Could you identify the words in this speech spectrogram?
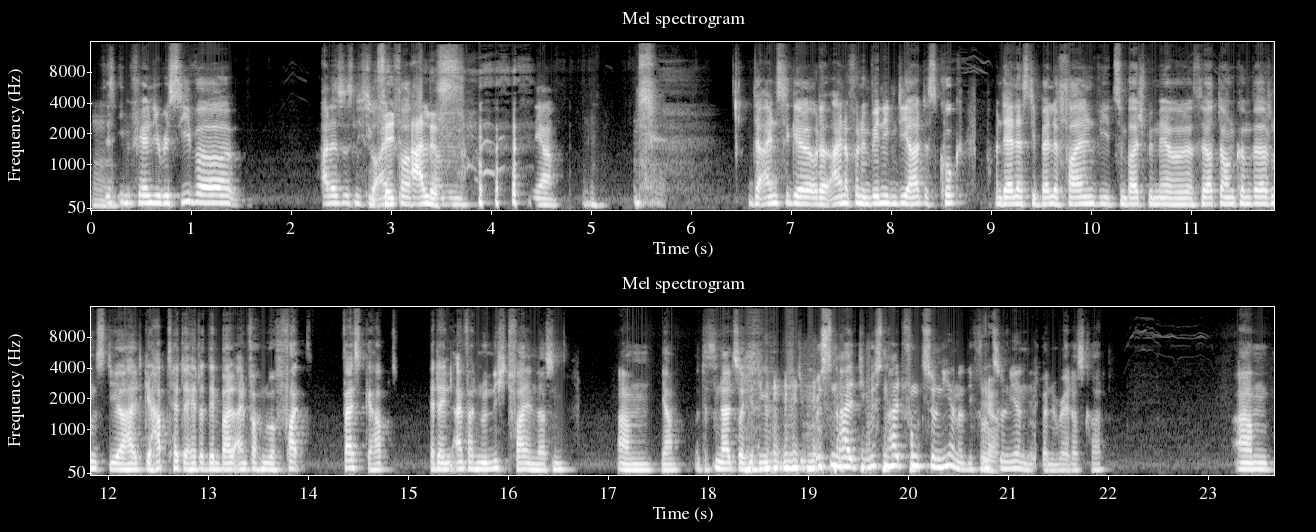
Hm. Ihm fehlen die Receiver, alles ist nicht ihm so einfach. Alles. Ähm, ja. Der einzige oder einer von den wenigen, die er hat, ist Cook und der lässt die Bälle fallen, wie zum Beispiel mehrere Third Down Conversions, die er halt gehabt hätte, hätte er den Ball einfach nur fest gehabt, hätte er ihn einfach nur nicht fallen lassen. Ähm, ja, und das sind halt solche Dinge, die müssen halt, die müssen halt funktionieren und die funktionieren ja. nicht bei den Raiders gerade. Ähm,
